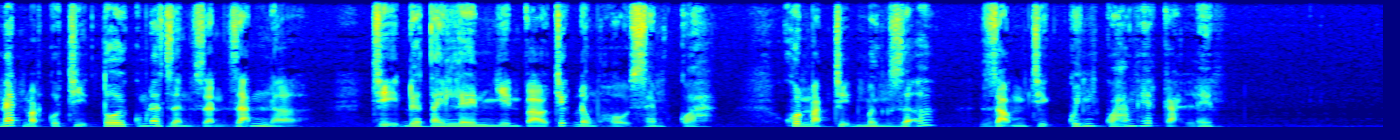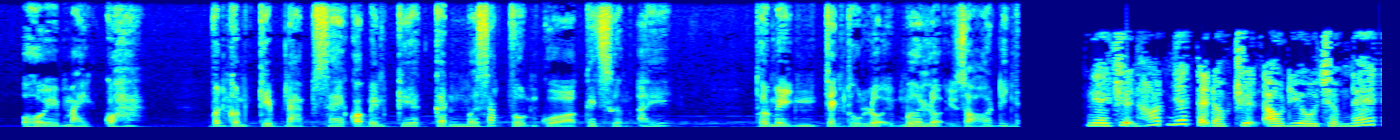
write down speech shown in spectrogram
nét mặt của chị tôi cũng đã dần dần giãn nở Chị đưa tay lên nhìn vào chiếc đồng hồ xem qua. Khuôn mặt chị mừng rỡ, giọng chị quĩnh quáng hết cả lên. "Ôi may quá, vẫn còn kịp đạp xe qua bên kia cân mớ sắt vụn của cái xưởng ấy. Thôi mình tranh thủ lội mưa lội gió đi. Nghe truyện hot nhất tại doctruyenaudio.net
